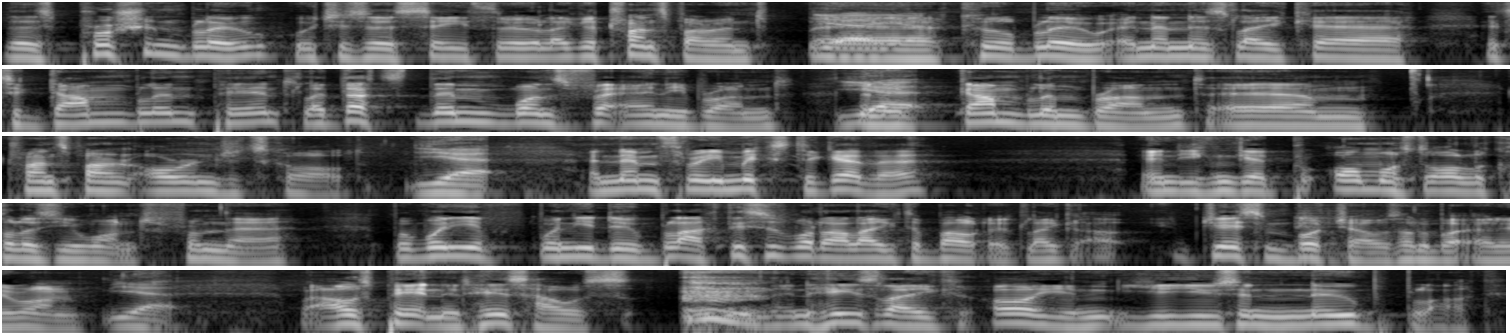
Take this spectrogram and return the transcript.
There's Prussian blue, which is a see-through, like a transparent, Yeah, uh, yeah. cool blue, and then there's like uh it's a Gamblin paint. Like that's them ones for any brand. Yeah. Gamblin brand. Um, transparent orange, it's called. Yeah, And them three mixed together, and you can get almost all the colors you want from there. But when you when you do black, this is what I liked about it. Like uh, Jason Butcher, I was on about earlier on. yeah. I was painting at his house, and he's like, "Oh, you, you're using noob black."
